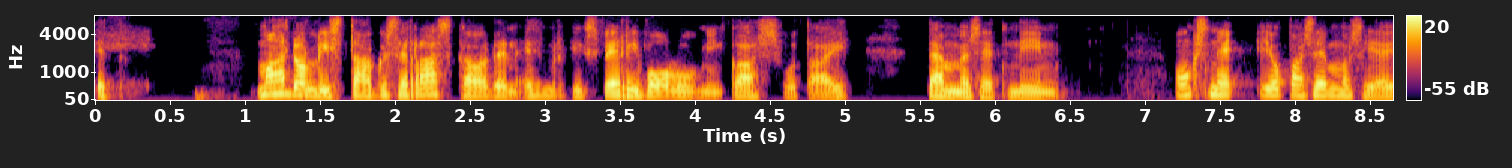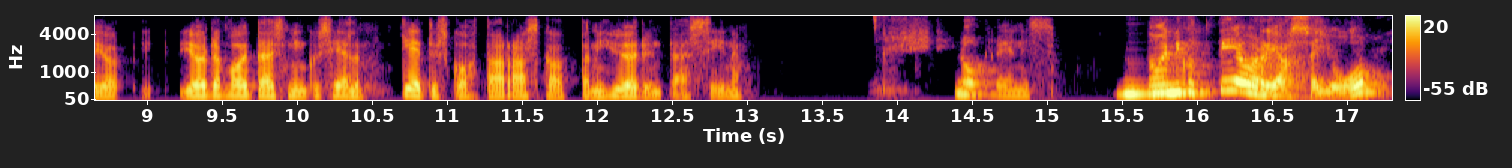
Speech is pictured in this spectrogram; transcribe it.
Et mahdollistaako se raskauden esimerkiksi verivolyymin kasvu tai tämmöiset, niin onko ne jopa semmoisia, joita voitaisiin niin siellä tietyssä kohtaa raskautta niin hyödyntää siinä no, treenissä? Noin niin kuin teoriassa joo,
